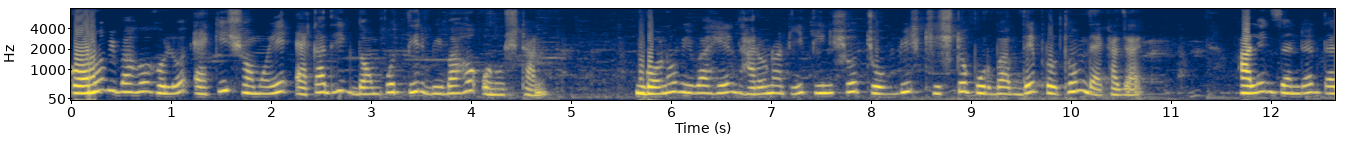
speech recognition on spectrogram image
গণবিবাহ হলো একই সময়ে একাধিক দম্পতির বিবাহ অনুষ্ঠান। গণবিবাহের ধারণাটি তিনশো চব্বিশ খ্রিস্টপূর্বাব্দে প্রথম দেখা যায়। আলেকজান্ডার দ্য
